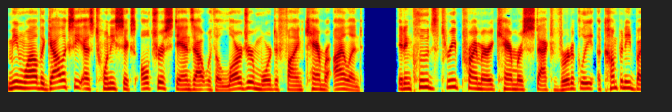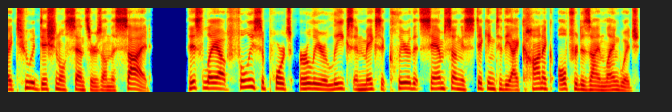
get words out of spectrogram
Meanwhile, the Galaxy S26 Ultra stands out with a larger, more defined camera island. It includes three primary cameras stacked vertically, accompanied by two additional sensors on the side. This layout fully supports earlier leaks and makes it clear that Samsung is sticking to the iconic Ultra design language.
